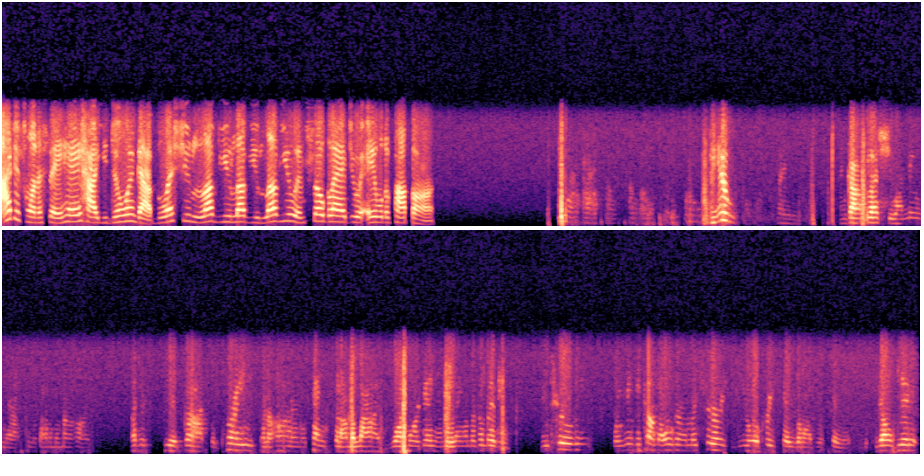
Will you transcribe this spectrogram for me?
I just want to say, hey, how you doing? God bless you, love you, love you, love you, and so glad you were able to pop on. beautiful God bless you. I mean that from the bottom of my heart. I just give God praise and the honor and the thanks that I'm alive one more day in the land of the living. And truly, when you become older and mature, you'll appreciate what I just said. If you don't get it,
